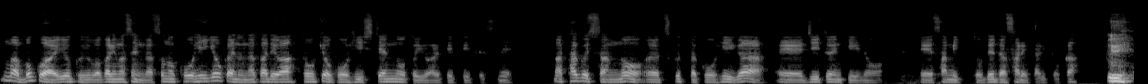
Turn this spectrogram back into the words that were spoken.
まあ僕はよくわかりませんが、そのコーヒー業界の中では東京コーヒー四天王と言われていてですね、まあ田口さんのえー作ったコーヒーが、えー G20 の、えーサミットで出されたりとか、え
